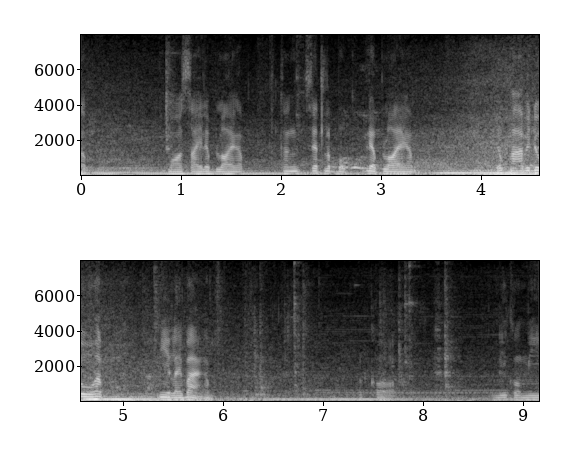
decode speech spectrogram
กับมอไซค์เรียบร้อยครับ ทั้งเซตระบบเรียบร้อยครับเดี๋ยวพาไปดูครับ มีอะไรบ้างครับ แล้วก็อันนี้ก็มี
